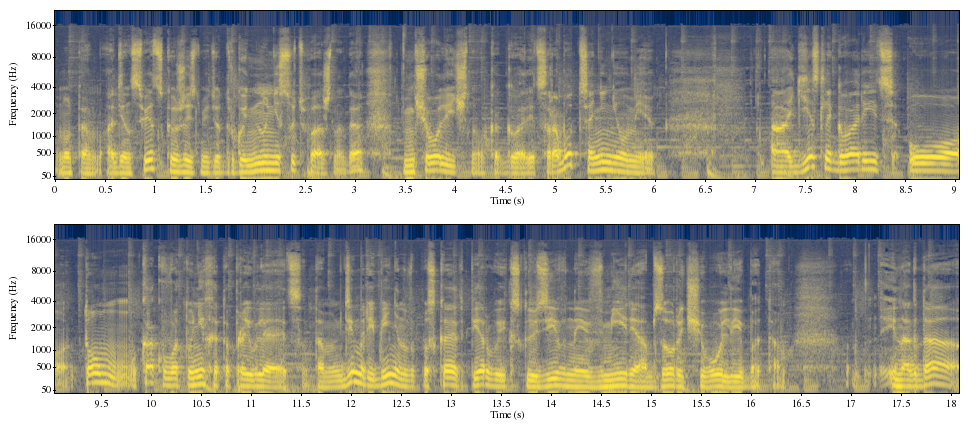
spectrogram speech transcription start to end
ну, там, один светскую жизнь ведет, другой, ну, не суть важно, да, ничего личного, как говорится, работать они не умеют. А если говорить о том, как вот у них это проявляется, там Дима Рябинин выпускает первые эксклюзивные в мире обзоры чего-либо там. иногда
